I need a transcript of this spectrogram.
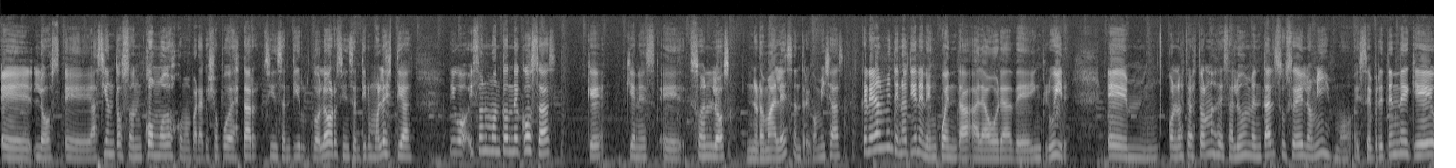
eh, los eh, asientos son cómodos como para que yo pueda estar sin sentir dolor, sin sentir molestias. Digo, y son un montón de cosas que quienes eh, son los normales, entre comillas, generalmente no tienen en cuenta a la hora de incluir. Em, con los trastornos de salud mental sucede lo mismo. Eh, Se pretende que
